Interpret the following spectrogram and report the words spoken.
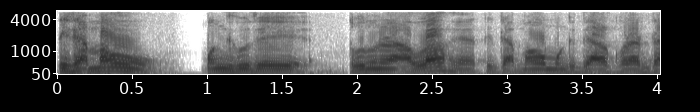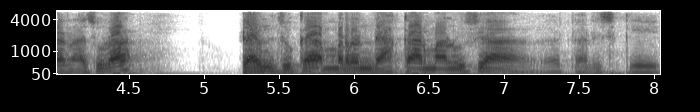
tidak mau mengikuti turunan Allah ya, tidak mau mengikuti Al-Qur'an dan As-Surah dan juga merendahkan manusia ya, dari segi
